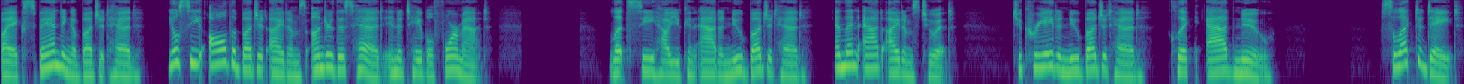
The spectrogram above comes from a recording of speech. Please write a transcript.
By expanding a budget head, you'll see all the budget items under this head in a table format. Let's see how you can add a new budget head and then add items to it. To create a new budget head, click Add New. Select a date,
